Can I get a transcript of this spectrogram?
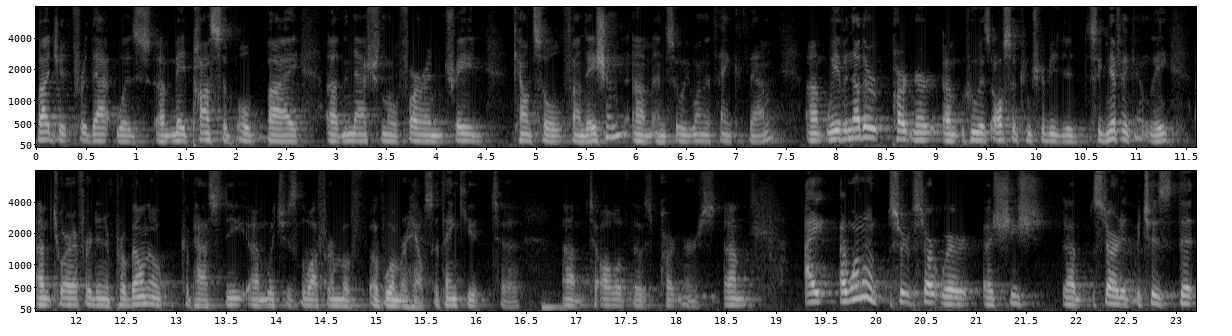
budget for that was uh, made possible by uh, the National Foreign Trade Council Foundation, um, and so we want to thank them. Um, we have another partner um, who has also contributed significantly um, to our effort in a pro bono capacity, um, which is the law firm of, of Hale. So thank you to, to all of those partners. I, I want to sort of start where Ashish started, which is that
